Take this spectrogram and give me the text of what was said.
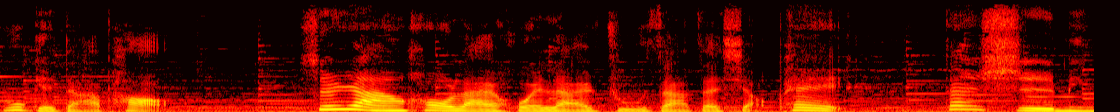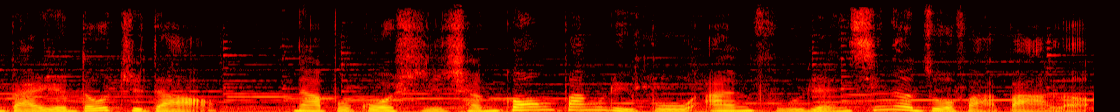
布给打跑。虽然后来回来驻扎在小沛，但是明白人都知道，那不过是成功帮吕布安抚人心的做法罢了。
